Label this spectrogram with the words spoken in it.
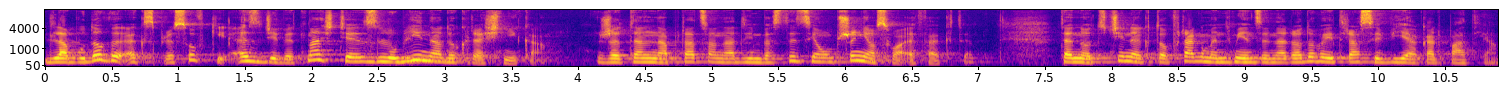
dla budowy ekspresówki S19 z Lublina do Kraśnika. Rzetelna praca nad inwestycją przyniosła efekty. Ten odcinek to fragment międzynarodowej trasy Via Carpatia.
